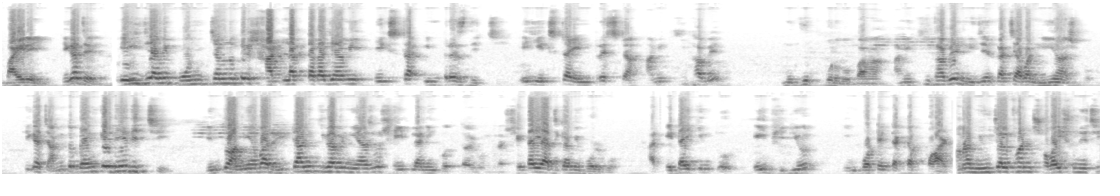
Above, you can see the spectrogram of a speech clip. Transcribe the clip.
বাইরেই, ঠিক আছে? এই যে আমি পঞ্চান্ন থেকে ষাট লাখ টাকা যে আমি এক্সট্রা ইন্টারেস্ট দিচ্ছি, এই এক্সট্রা ইন্টারেস্টটা আমি কীভাবে মুকুব করব বা আমি কীভাবে নিজের কাছে আবার নিয়ে আসব? ঠিক আছে, আমি তো ব্যাংকে দিয়ে দিচ্ছি, কিন্তু আমি আবার রিটার্ন কীভাবে নিয়ে আসব সেই প্ল্যানিং করতে হবে বন্ধুরা, সেটাই আজকে আমি বলব। আর এটাই কিন্তু এই ভিডিওর ইম্পর্টেন্ট একটা পার্ট আমরা মিউচুয়াল ফান্ড সবাই শুনেছি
